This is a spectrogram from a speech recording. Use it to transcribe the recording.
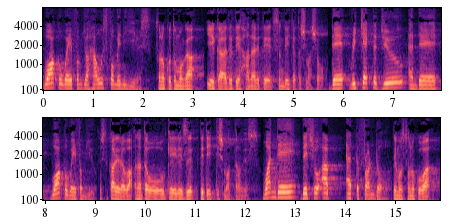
walk away from your house for many years. その子供が家から出て離れて住んでいたとしましょう。They rejected you and they walk away from you. そして彼らはあなたを受け入れず出て行ってしまったのです。One day they show up at the front door でもその子は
